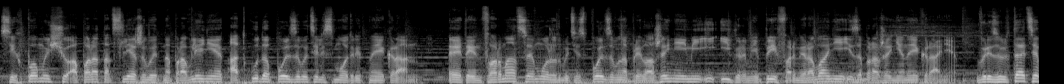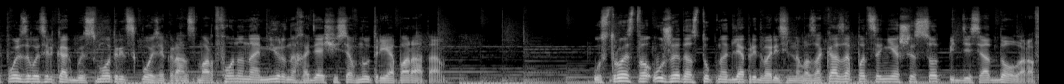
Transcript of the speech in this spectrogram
С их помощью аппарат отслеживает направление, откуда пользователь смотрит на экран. Эта информация может быть использована приложениями и играми при формировании изображения на экране. В результате пользователь как бы смотрит сквозь экран смартфона на мир, находящийся внутри аппарата. Устройство уже доступно для предварительного заказа по цене 650 долларов.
